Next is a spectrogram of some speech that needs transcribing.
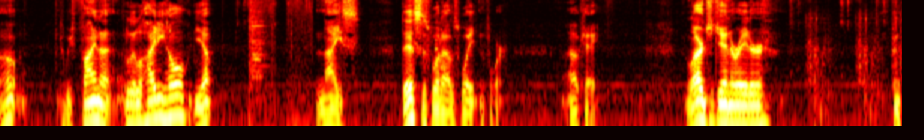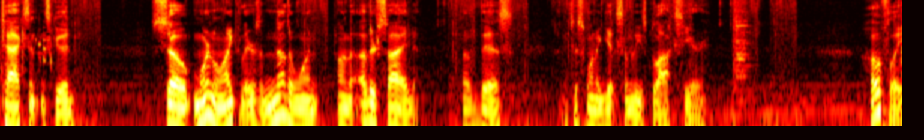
Oh, did we find a little hidey hole? Yep. Nice. This is what I was waiting for. Okay. Large generator. Pentaxid is good. So, more than likely, there's another one on the other side of this. I just want to get some of these blocks here. Hopefully.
